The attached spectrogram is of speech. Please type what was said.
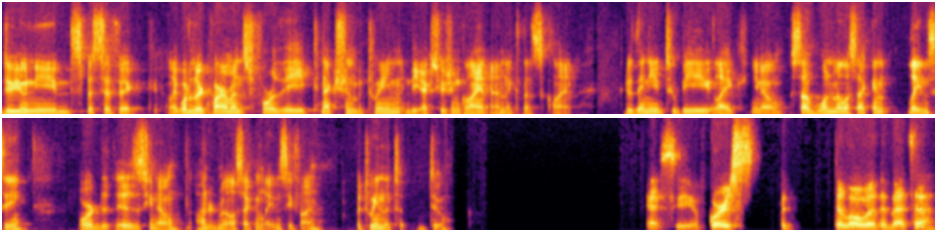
do you need specific, like what are the requirements for the connection between the execution client and the consensus client? Do they need to be like, you know, sub one millisecond latency or is, you know, 100 millisecond latency fine? between the two. I see. Of course, the, the lower the better.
